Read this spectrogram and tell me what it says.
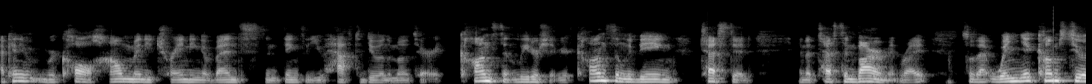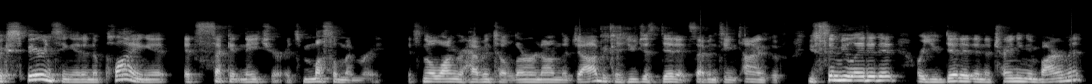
I can't even recall how many training events and things that you have to do in the military. Constant leadership. You're constantly being tested in a test environment, right? So that when it comes to experiencing it and applying it, it's second nature, it's muscle memory. It's no longer having to learn on the job because you just did it 17 times. If you simulated it or you did it in a training environment,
